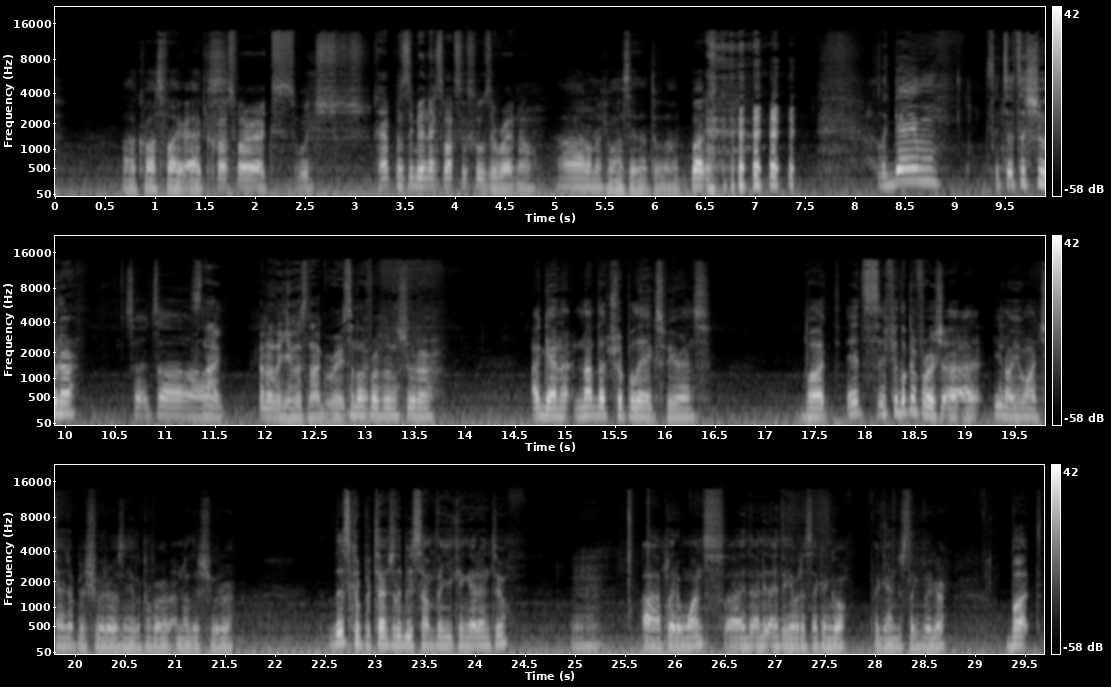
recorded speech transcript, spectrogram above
Uh, Crossfire X. Crossfire X, which happens to be an Xbox exclusive right now. Uh, I don't know if you want to say that too loud, but the game it's it's a shooter. So it's a it's not another game that's not great. it's another first-person shooter. Again, not that AAA experience, but it's if you're looking for a, uh, you know you want to change up your shooters and you're looking for another shooter, this could potentially be something you can get into. Mhm. Uh, I played it once. Uh, I, need I need to give it a second go again, just like Vigor. But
